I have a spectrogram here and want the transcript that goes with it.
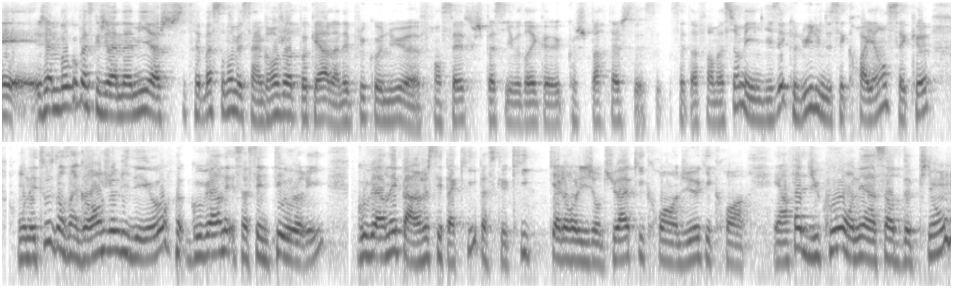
Et j'aime beaucoup parce que j'ai un ami, je ne citerai pas son nom, mais c'est un grand joueur de poker, l'un des plus connus euh, français. Je sais pas s'il voudrait que, je partage cette information, mais il me disait que lui, l'une de ses croyances, c'est que on est tous dans un grand jeu vidéo, gouverné, ça c'est une théorie, gouverné par je sais pas qui, parce que qui, quelle religion tu as, qui croit en Dieu, qui croit en... Et en fait, du coup, on est un sorte de pion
